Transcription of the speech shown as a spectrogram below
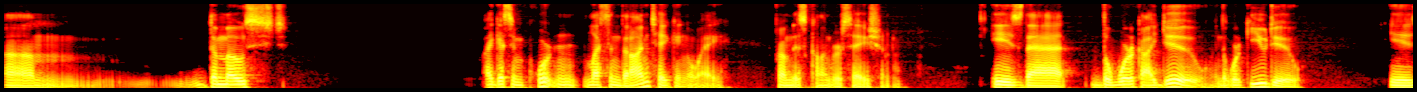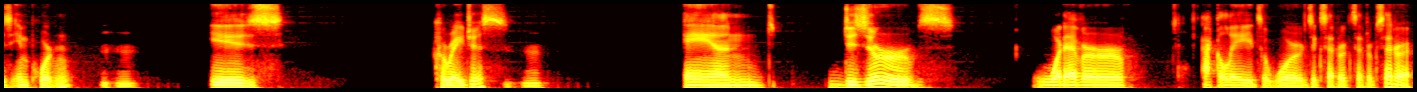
Um, the most, I guess, important lesson that I'm taking away from this conversation is that the work I do and the work you do is important, hmm is courageous, hmm and deserves whatever accolades, awards, et cetera, et cetera, et cetera,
